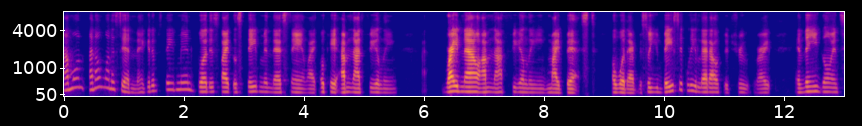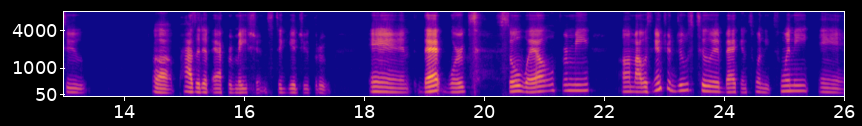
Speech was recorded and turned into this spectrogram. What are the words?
I'm on I don't want to say a negative statement, but it's like a statement that's saying like, okay, I'm not feeling right now I'm not feeling my best or whatever. So you basically let out the truth, right? And then you go into uh positive affirmations to get you through. And that works so well for me. Um I was introduced to it back in 2020 and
